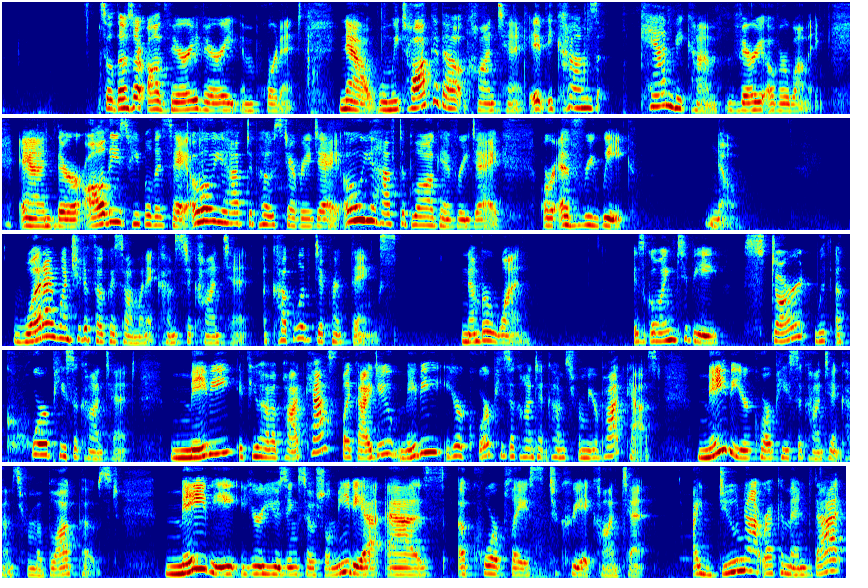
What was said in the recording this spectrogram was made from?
So, those are all very, very important. Now, when we talk about content, it becomes can become very overwhelming. And there are all these people that say, oh, you have to post every day. Oh, you have to blog every day or every week. No. What I want you to focus on when it comes to content, a couple of different things. Number one is going to be start with a core piece of content. Maybe if you have a podcast like I do, maybe your core piece of content comes from your podcast. Maybe your core piece of content comes from a blog post. Maybe you're using social media as a core place to create content. I do not recommend that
